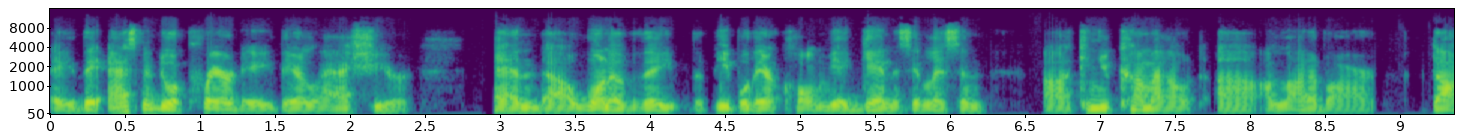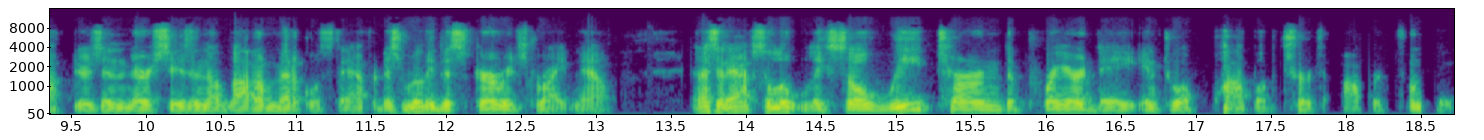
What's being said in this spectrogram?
a, they asked me to do a prayer day there last year. And uh, one of the, the people there called me again and said, listen, uh, can you come out? Uh, a lot of our doctors and nurses and a lot of medical staff are just really discouraged right now. And I said, absolutely. So we turned the prayer day into a pop up church opportunity.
